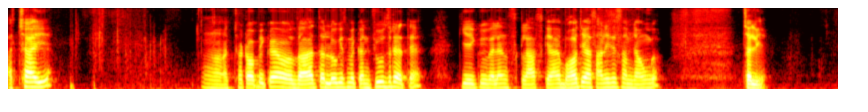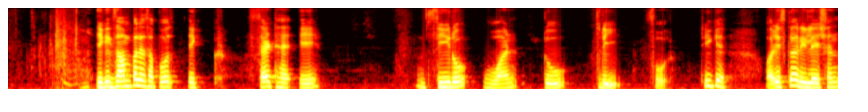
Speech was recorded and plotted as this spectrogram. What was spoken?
अच्छा है ये। अच्छा टॉपिक है और ज़्यादातर लोग इसमें कंफ्यूज रहते हैं कि इक्विवेलेंस क्लास क्या है। बहुत ही आसानी से समझाऊँगा। चलिए। एक एग्जांपल है सपोज़ एक सेट है A zero one two three four ठीक है? और इसका रिलेशन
